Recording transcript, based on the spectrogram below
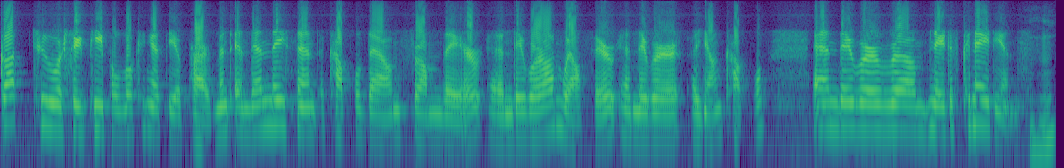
got two or three people looking at the apartment, and then they sent a couple down from there, and they were on welfare, and they were a young couple, and they were um, Native Canadians. Mhm.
